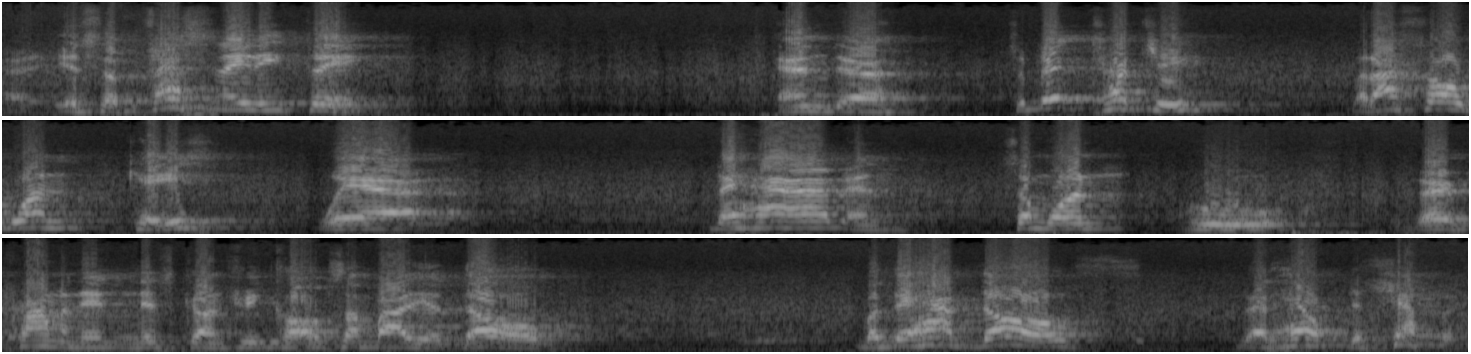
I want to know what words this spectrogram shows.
uh, it's a fascinating thing. And uh, it's a bit touchy, but I saw one case where they have, and someone who very prominent in this country called somebody a dog, but they have dogs that help the shepherds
